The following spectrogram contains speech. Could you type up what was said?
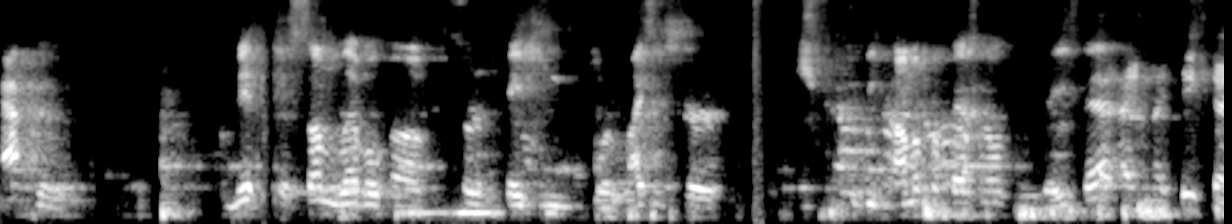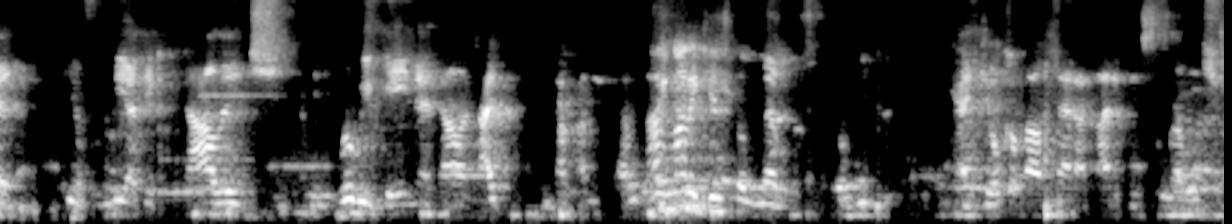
have to to some level of certification or licensure to become a professional to raise that? I, I think that, you know, for me, I think knowledge, I mean, where we gain that knowledge, I, I'm, I'm, I'm not against the levels. I joke about that. I'm not against the levels.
